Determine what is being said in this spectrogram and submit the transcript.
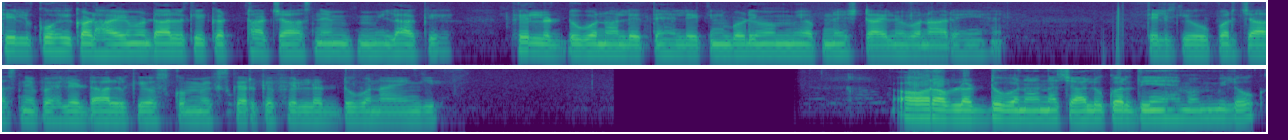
तिल को ही कढ़ाई में डाल के इकट्ठा चाशनी में मिला के फिर लड्डू बना लेते हैं लेकिन बड़ी मम्मी अपने स्टाइल में बना रही हैं। तिल के ऊपर चाशनी पहले डाल के उसको मिक्स करके फिर लड्डू बनाएँगी। और अब लड्डू बनाना चालू कर दिए हैं मम्मी लोग।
